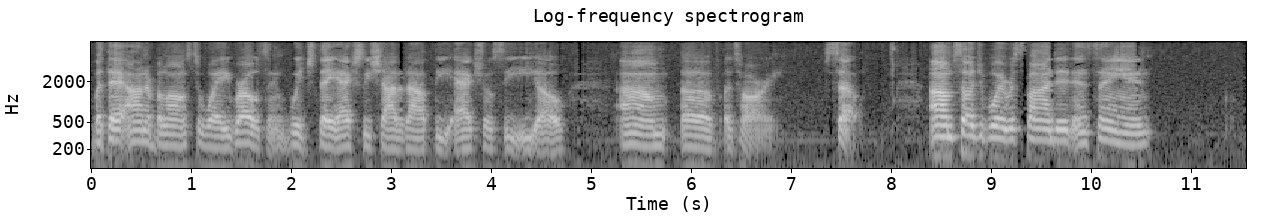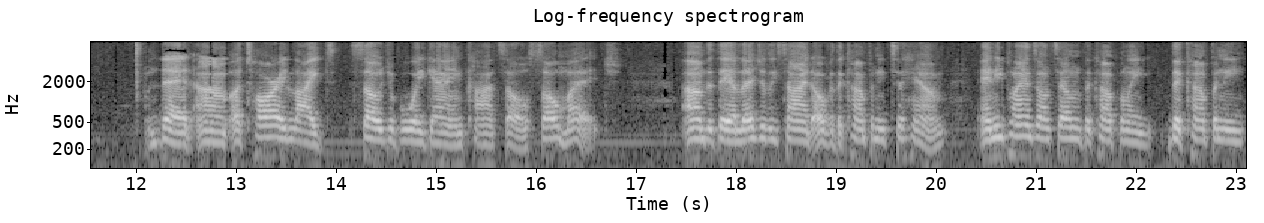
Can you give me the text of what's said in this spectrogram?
but that honor belongs to Wade Rosen, which they actually shouted out the actual CEO um, of Atari. So, um, Soulja Boy responded and saying that um, Atari liked Soulja Boy game console so much um, that they allegedly signed over the company to him, and he plans on selling the company the company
